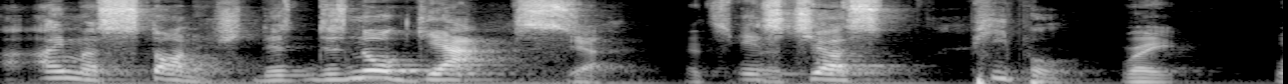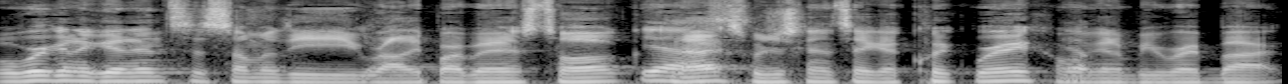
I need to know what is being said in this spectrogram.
I'm astonished. There's, there's no gaps. Yeah. It's, It's it's just people. right. Well, we're gonna get into some of the Rally Barbados talk Yes. next. We're just gonna take a quick break, and we're gonna be right back.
